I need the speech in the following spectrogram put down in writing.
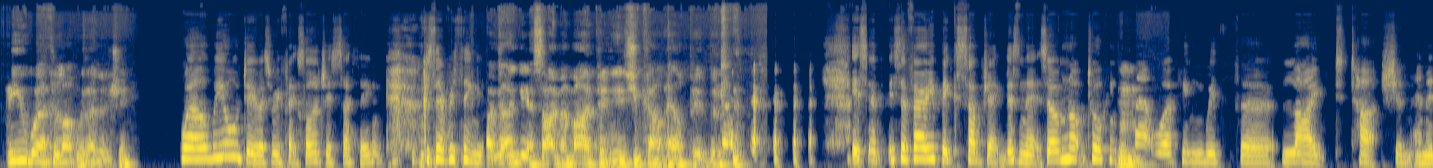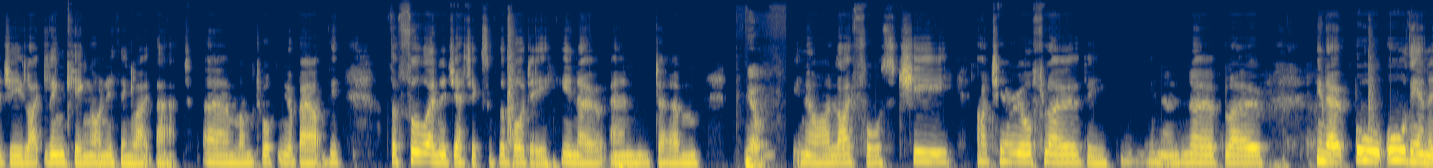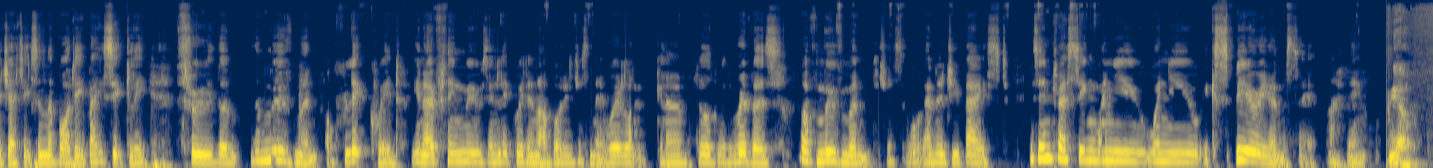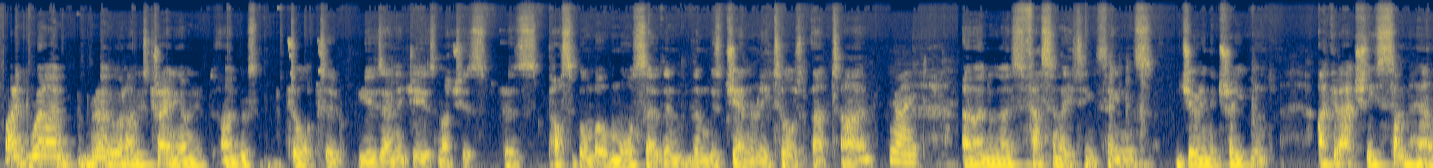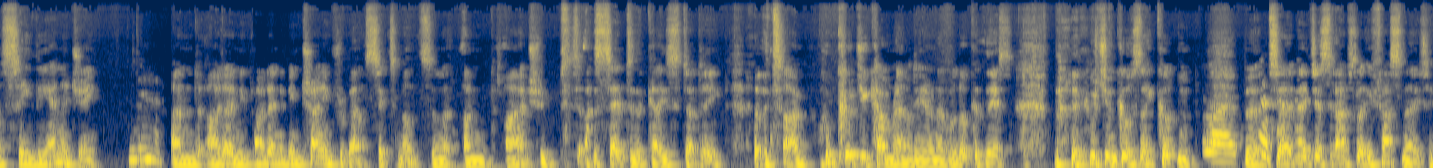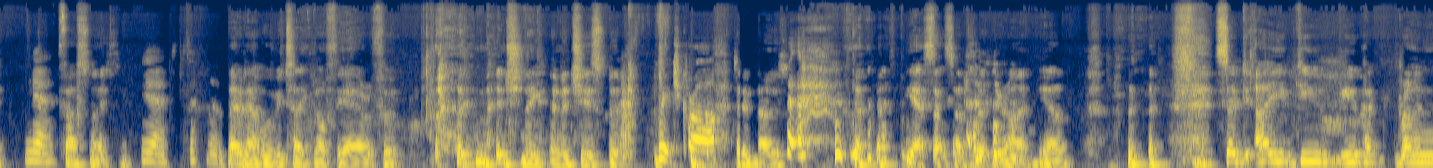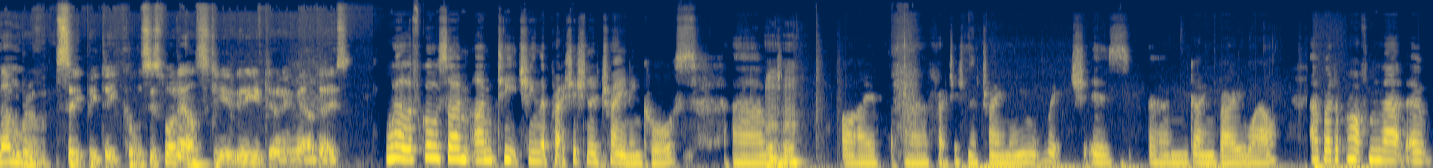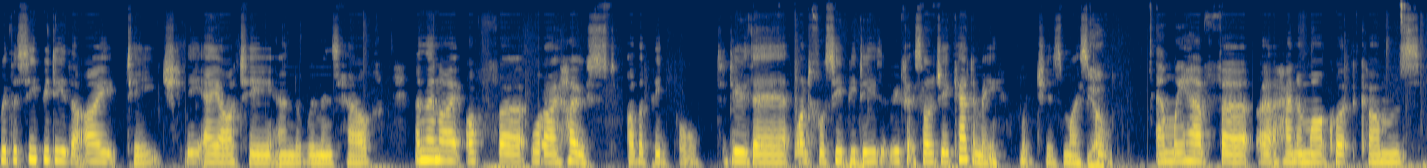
Do you work a lot with energy? Well, we all do as reflexologists, I think, because everything guess I'm, my opinion is you can't help it, but it's a it's a very big subject, isn't it? So I'm not talking Hmm. about working with the light, touch, and energy like linking or anything like that. Um, I'm talking about the the full energetics of the body, you know, and um, yeah. you know our life force, chi, arterial flow, the you know nerve flow, you know all all the energetics in the body basically through the the movement of liquid. You know everything moves in liquid in our body, doesn't it? We're like um, filled with rivers of movement, which is all energy based. It's interesting when you when you experience it. I think. Yeah, I, when I remember when I was training, I, I was taught to use energy as much as, as possible, but more so than, than was generally taught at that time. Right. And one of the most fascinating things during the treatment, I could actually somehow see the energy. Yeah. And I'd only I'd only been training for about six months, and, and I actually I said to the case study at the time, well, "Could you come round here and have a look at this?" Which of course they couldn't. Right. But uh, they're just absolutely fascinating, Yeah. fascinating. Yeah. Definitely. No doubt we'll be taken off the air for mentioning energies, but Witchcraft. who knows? yes, that's absolutely right. Yeah. so, do, are you, do you you run a number of CPD courses? What else do you are you doing nowadays? Well, of course, I'm I'm teaching the practitioner training course, um, which is five uh, practitioner training, which is um, going very well. Uh, but apart from that, uh, with the CPD that I teach, the ART and the women's health, and then I offer or I host other people to do their wonderful CPDs at Reflexology Academy, which is my school. And we have uh, uh, Hanne Marquardt comes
